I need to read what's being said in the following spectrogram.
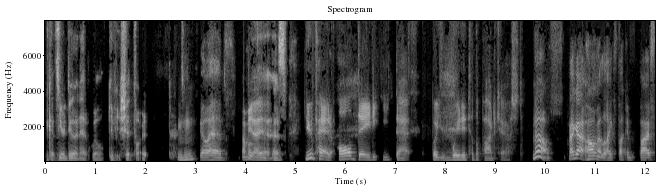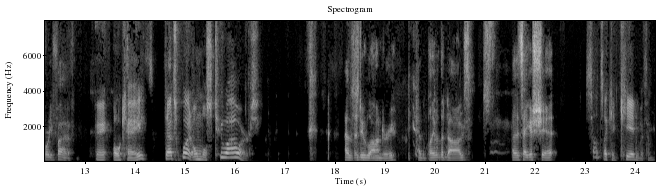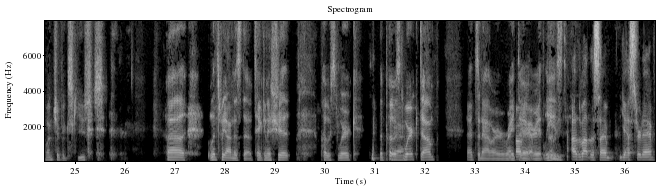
because you're doing it, we'll give you shit for it. Hmm Go ahead. I'm Yeah, okay yeah. this. You've had all day to eat that, but you waited till the podcast. No, I got home at like fucking five forty-five. Eh, okay. That's what, almost two hours. Had to do laundry. Had to play with the dogs. Had to take a shit. Sounds like a kid with a bunch of excuses. Uh, let's be honest though, taking a shit post work, the post work dump, that's an hour right there at least. I was about to say yesterday,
